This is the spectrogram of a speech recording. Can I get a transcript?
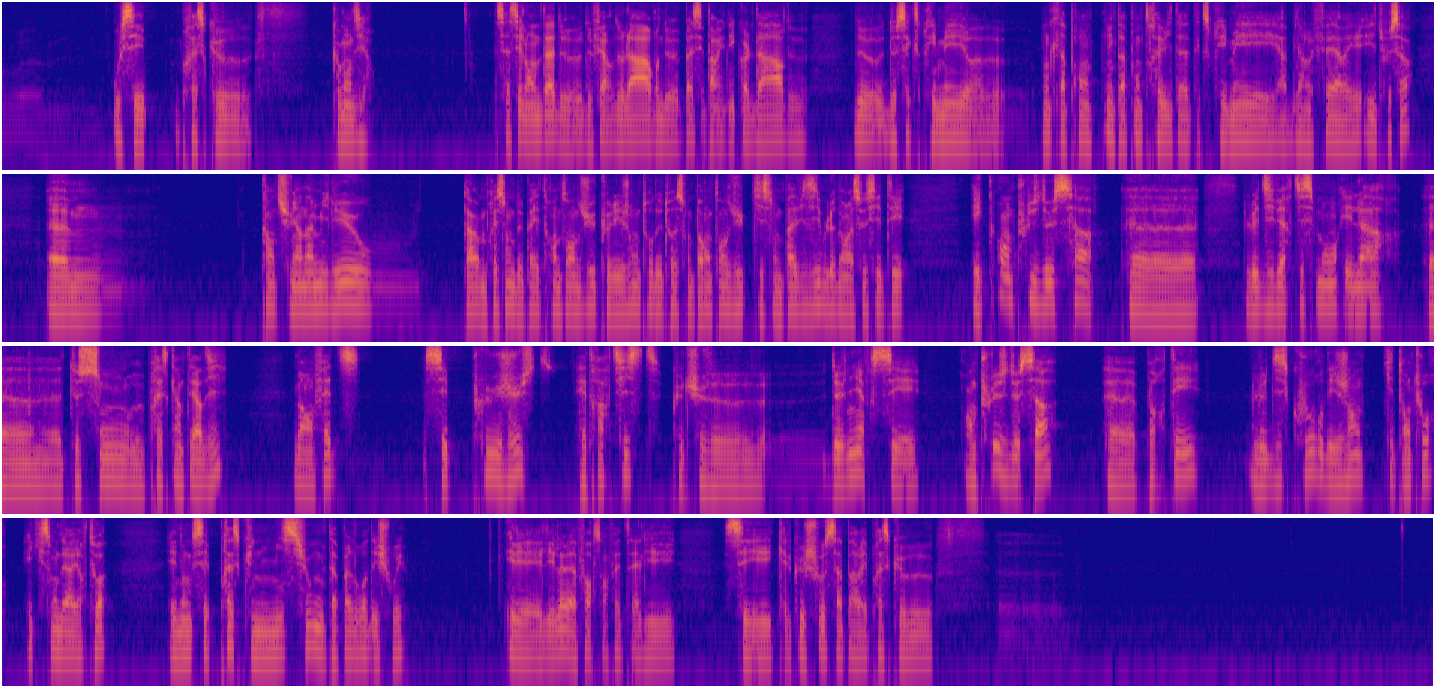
où c'est presque, comment dire, ça c'est lambda de, faire de l'art, de passer par une école d'art, de, de, s'exprimer. Euh, on t'apprend très vite à t'exprimer et à bien le faire et, tout ça. Euh, quand tu viens d'un milieu où tu as l'impression de ne pas être entendu, que les gens autour de toi sont pas entendus, qu'ils sont pas visibles dans la société, et qu'en plus de ça, euh, le divertissement et l'art euh, te sont presque interdits, ben en fait, c'est plus juste être artiste que tu veux devenir, c'est en plus de ça, porter le discours des gens qui t'entourent et qui sont derrière toi. Et donc c'est presque une mission où tu n'as pas le droit d'échouer. Et elle est là la force en fait. Elle est, c'est quelque chose, ça paraît presque. Euh,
